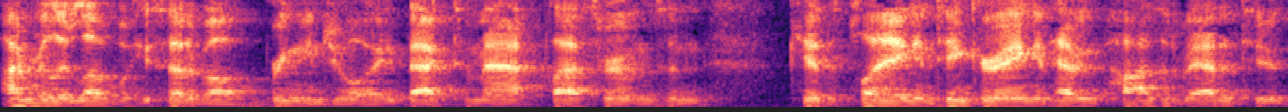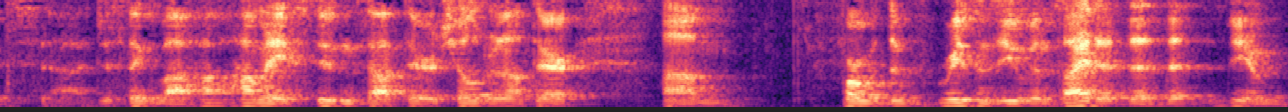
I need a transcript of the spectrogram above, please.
I really love what you said about bringing joy back to math classrooms and kids playing and tinkering and having positive attitudes. Uh, just think about how, how, many students out there, children out there, um, for the reasons you've incited that, that you know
